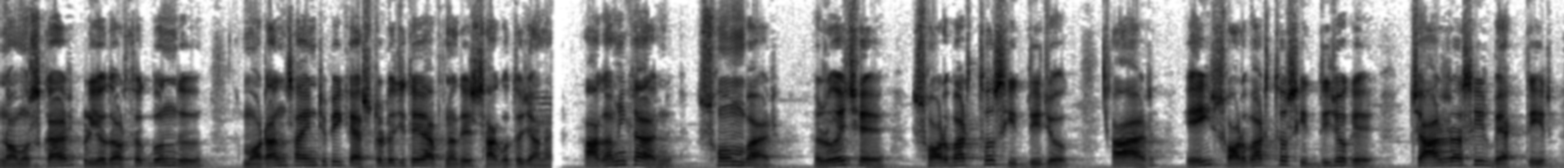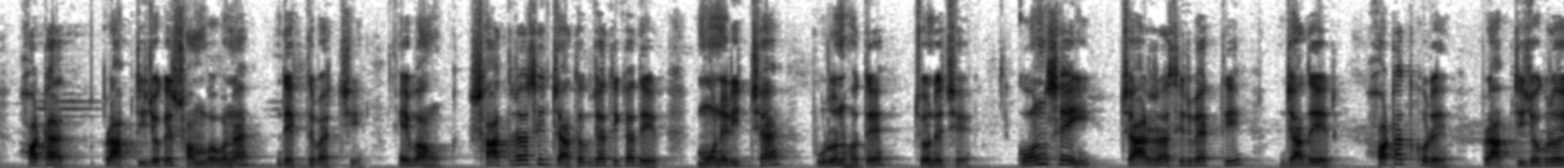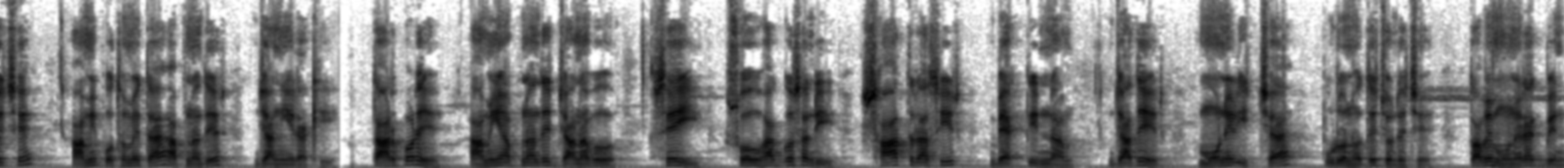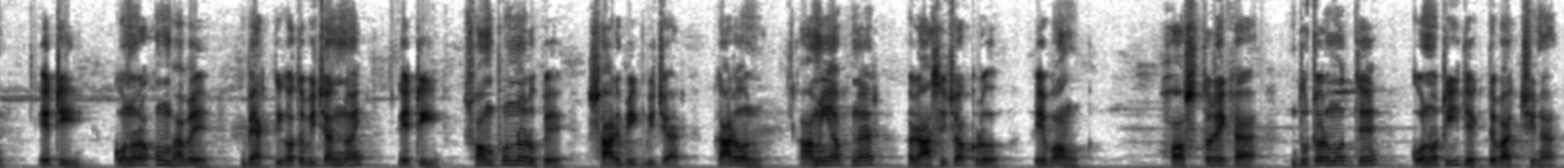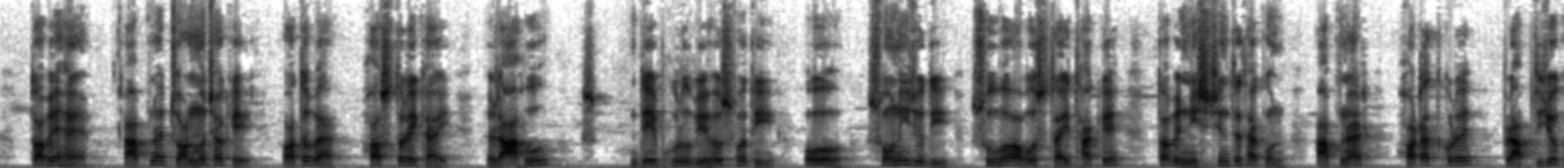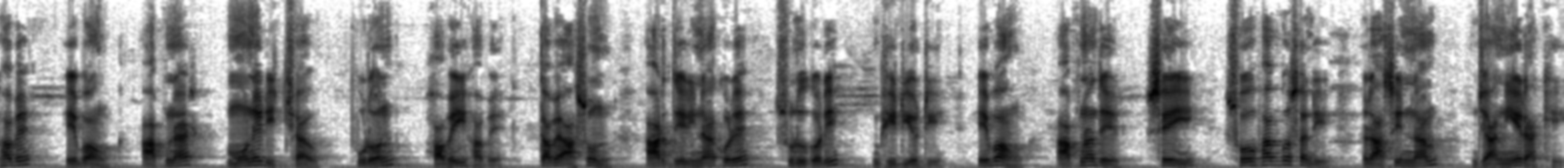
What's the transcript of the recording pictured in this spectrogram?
নমস্কার, প্রিয় দর্শক বন্ধু মডার্ন সায়েন্টিফিক অ্যাস্ট্রোলজিতে আপনাদের স্বাগত জানাই। আগামীকাল সোমবার, রয়েছে সর্বার্থ সিদ্ধিযোগ আর এই সর্বার্থ সিদ্ধিযোগে চার রাশির ব্যক্তির হঠাৎ প্রাপ্তিযোগের সম্ভাবনা দেখতে পাচ্ছি। এবং সাত রাশির জাতক জাতিকাদের মনের ইচ্ছা পূরণ হতে চলেছে। কোন সেই চার রাশির ব্যক্তি যাদের হঠাৎ করে প্রাপ্তিযোগ রয়েছে? আমি প্রথমে তা আপনাদের জানিয়ে রাখি। তারপরে আমি আপনাদের জানাব সেই সৌভাগ্যশালী সাত রাশির ব্যক্তির নাম, যাদের মনের ইচ্ছা পূরণ হতে চলেছে। তবে মনে রাখবেন, এটি কোনো রকমভাবে ব্যক্তিগত বিচার নয়, এটি সম্পূর্ণরূপে সার্বিক বিচার। কারণ, আমি আপনার রাশিচক্র এবং হস্তরেখা দুটোর মধ্যে কোনোটিই দেখতে পাচ্ছি না। তবে হ্যাঁ আপনার জন্মছকে অথবা হস্তরেখায় রাহু, দেবগুরু বৃহস্পতি ও শনি যদি শুভ অবস্থায় থাকে, তবে নিশ্চিন্তে থাকুন, আপনার হঠাৎ করে প্রাপ্তিযোগ হবে এবং আপনার মনের ইচ্ছাও পূরণ হবেই হবে। তবে আসুন আর দেরি না করে শুরু করি ভিডিওটি এবং আপনাদের সেই সৌভাগ্যশালী রাশির নাম জানিয়ে রাখি।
